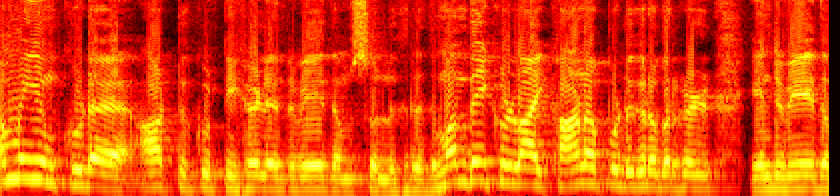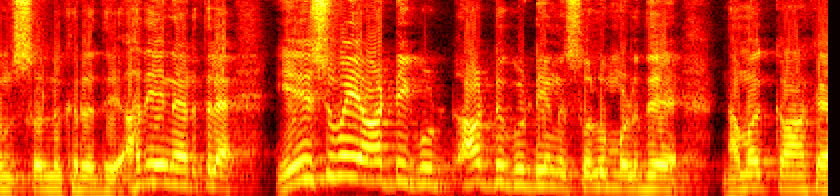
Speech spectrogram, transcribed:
நம்மையும் கூட ஆட்டுக்குட்டிகள் என்று வேதம் சொல்லுகிறது. மந்தைக்குள்ளாய் காணப்படுகிறவர்கள் என்று வேதம் சொல்லுகிறது. அதே நேரத்தில் இயேசுவை ஆட்டி ஆட்டுக்குட்டின்னு சொல்லும் பொழுது நமக்காக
